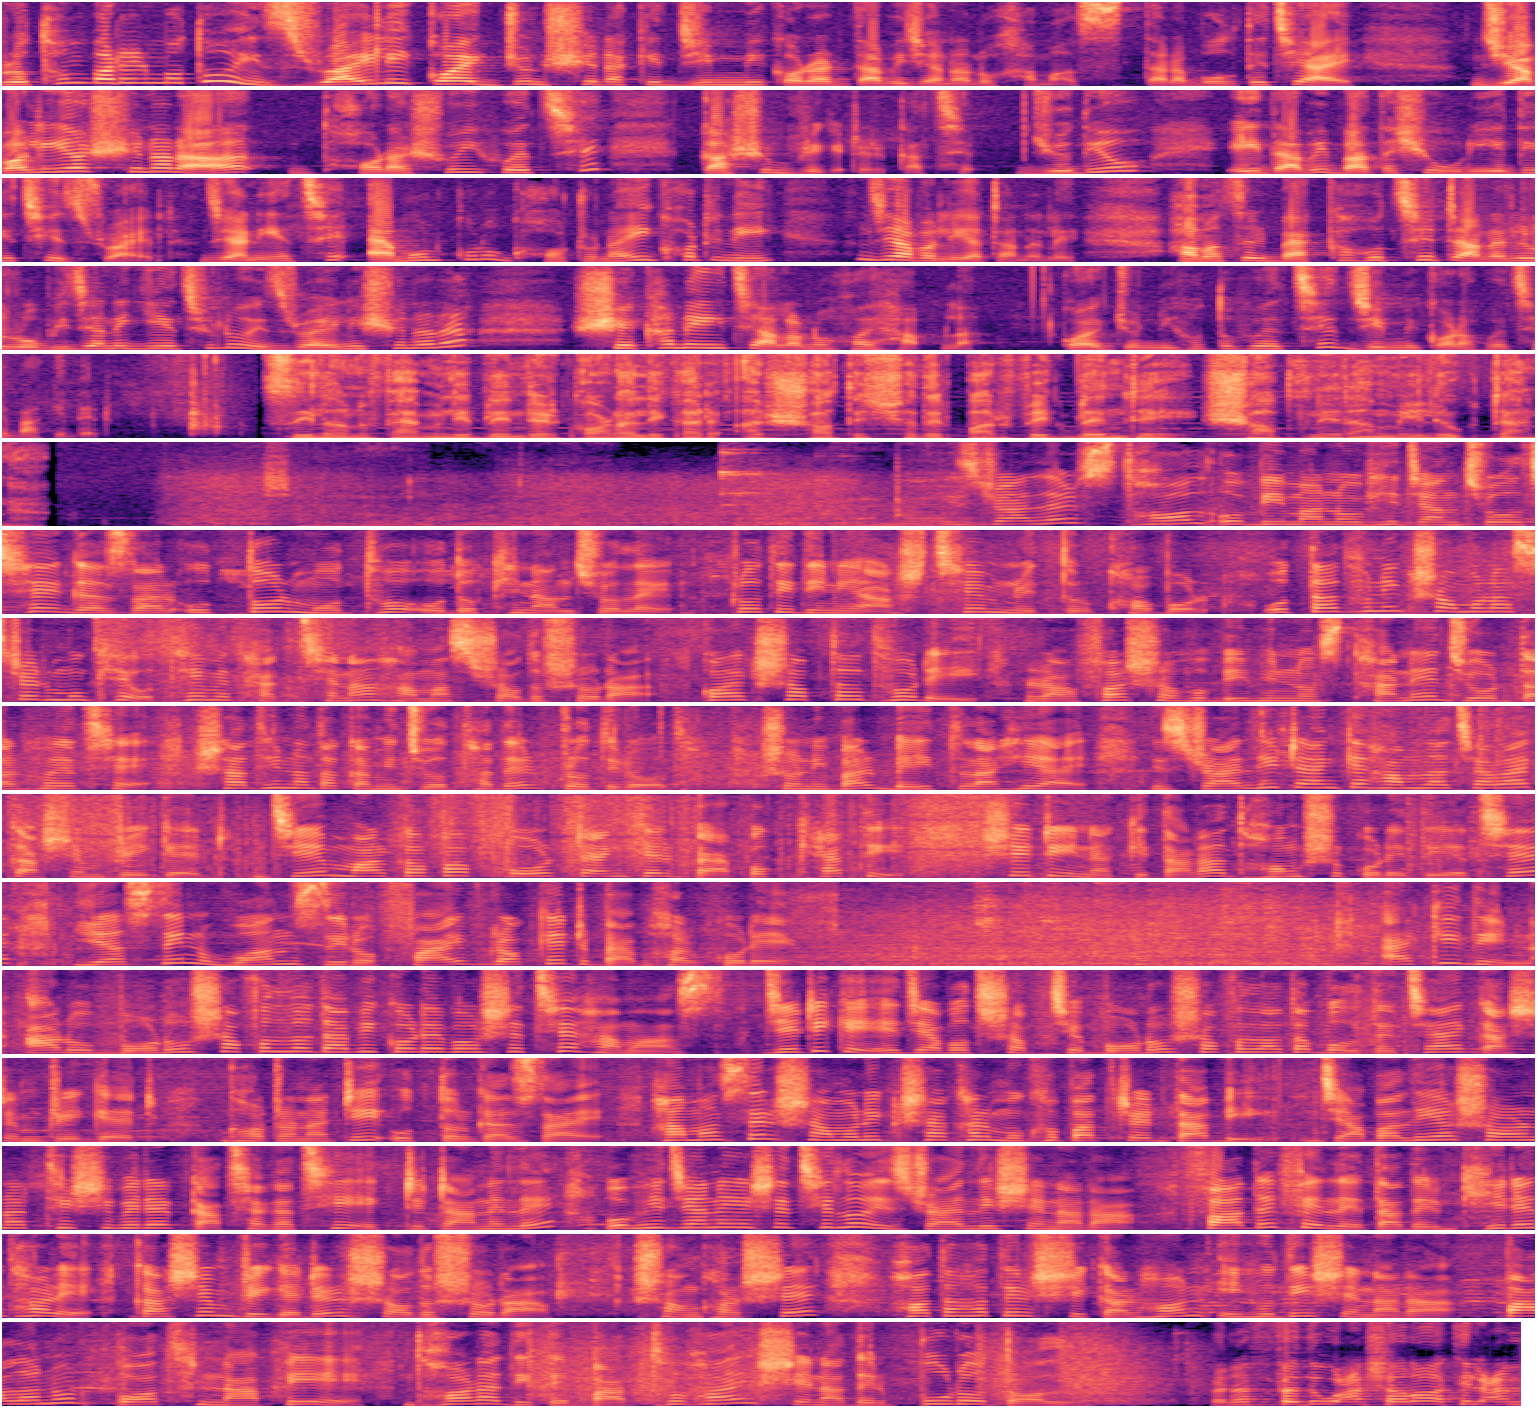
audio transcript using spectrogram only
প্রথমবারের মতো ইসরায়েলি কয়েকজন সেনাকে জিম্মি করার দাবি জানালো হামাস। তারা বলতে চায়, জাবালিয়া সেনারা ধরাশয়ী হয়েছে কাশিম ব্রিগেডের কাছে। যদিও এই দাবি বাতাসে উড়িয়ে দিয়েছে ইসরায়েল। জানিয়েছে, এমন কোনো ঘটনাই ঘটেনি জাবালিয়া টানেলে। হামাসের ব্যাখ্যা হচ্ছে, টানেলের অভিযানে গিয়েছিল ইসরায়েলি সেনারা, সেখানেই চালানো হয় হামলা। কয়েকজন নিহত হয়েছে, জিম্মি করা হয়েছে বাকিদের। সিলন ফ্যামিলি ব্লেন্ডের কড়ালিকার আর সতেজ সাদের পারফেক্ট ব্লেন্ডে স্বপ্নেরা মেলুক টানা। ইসরায়েলের স্থল ও বিমান অভিযান চলছে গাজার উত্তর, মধ্য ও দক্ষিণাঞ্চলে। প্রতিদিনই আসছে মৃত্যুর খবর। অত্যাধুনিক সমরাস্ত্রের মুখেও থেমে থাকছে না হামাস সদস্যরা। কয়েক সপ্তাহ ধরেই রাফা সহ বিভিন্ন স্থানে জোরদার হয়েছে স্বাধীনতাকামী যোদ্ধাদের প্রতিরোধ। শনিবার বেইতলাহিয়ায় ইসরায়েলি ট্যাঙ্কে হামলা চালায় কাশেম ব্রিগেড। যে মার্কাফা ফোর ট্যাঙ্কের ব্যাপক খ্যাতি, সেটি নাকি তারা ধ্বংস করে দিয়েছে। Yassin one zero five rocket ব্যবহার করে। একই দিন আরও বড় সাফল্য দাবি করে বসেছে হামাস, যেটিকে এ যাবৎ সবচেয়ে বড় সফলতা বলতে চায় কাশেম ব্রিগেড। ঘটনাটি উত্তর গাজায়। হামাসের সামরিক শাখার মুখপাত্রের দাবি, জাবালিয়া শরণার্থী শিবিরের কাছাকাছি একটি টানেলে অভিযানে এসেছিল ইসরায়েলি সেনারা। ফাঁদে ফেলে তাদের ঘিরে ধরে কাশেম ব্রিগেডের সদস্যরা। সংঘর্ষে হতাহতের শিকার হন ইহুদি সেনারা। পালানোর পথ না পেয়ে ধরা দিতে বাধ্য হয় সেনাদের পুরো দল।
